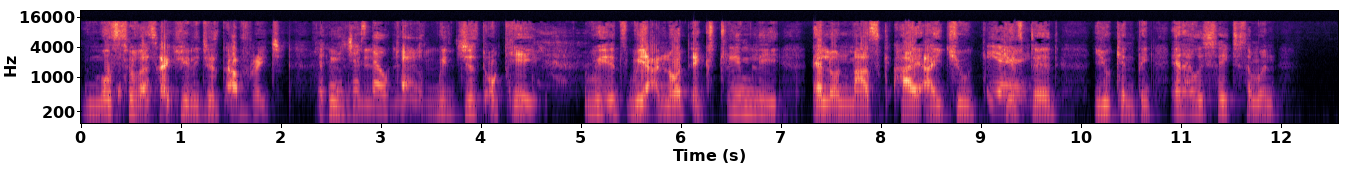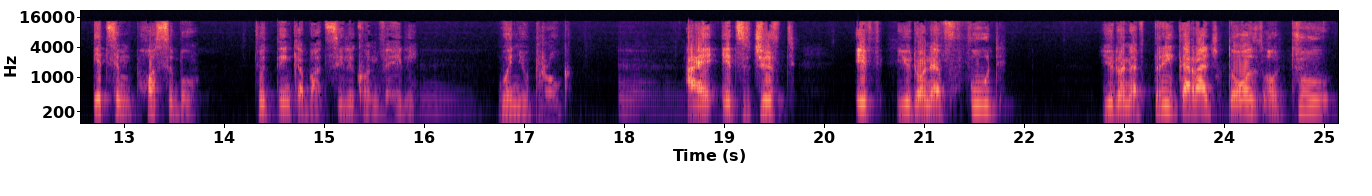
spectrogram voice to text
Most of us actually just average. And just okay. We're just okay. We, it's, we are not extremely Elon Musk, high IQ, Yeah. gifted. You can think. And I would say to someone, it's impossible to think about Silicon Valley mm. when you broke. Mm. I it's just if you don't have food, you don't have three garage doors or two,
